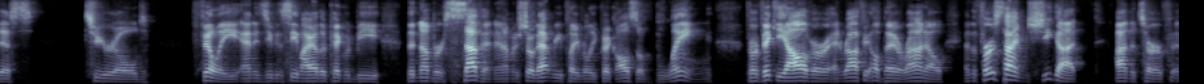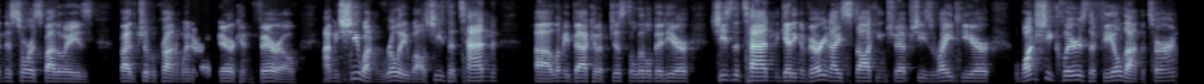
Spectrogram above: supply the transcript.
this two year old filly. And as you can see, my other pick would be the number seven. And I'm going to show that replay really quick. Also, Bling for Vicky Oliver and Rafael Bejarano. And the first time she got on the turf, and this horse, by the way, is by the Triple Crown winner, American Pharoah. I mean, she went really well. She's the 10. Uh, let me back it up just a little bit here. She's the 10, getting a very nice stalking trip. She's right here. Once she clears the field on the turn,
